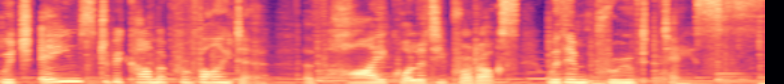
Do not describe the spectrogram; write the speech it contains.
which aims to become a provider of high quality products with improved tastes.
